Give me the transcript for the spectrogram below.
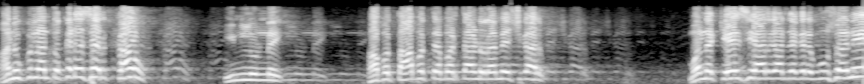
అనుకున్నంత ఒకటేసారి కావు. ఇండ్లున్నాయి. పాప తాపత్రపడతాడు రమేష్ గారు. మొన్న కేసీఆర్ గారి దగ్గర కూర్చొని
